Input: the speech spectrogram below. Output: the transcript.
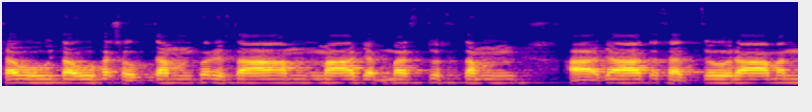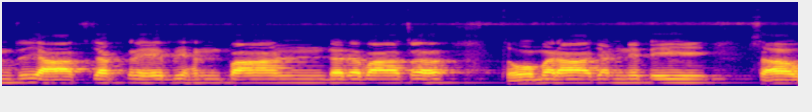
सौ तौह सुप्तं पुरुषां मा जग्मस्तुस्तं हा जातशत्रुरामन्त्र्याश्चक्रे बृहन् पाण्डरवासः सोमराजन्निति सौ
